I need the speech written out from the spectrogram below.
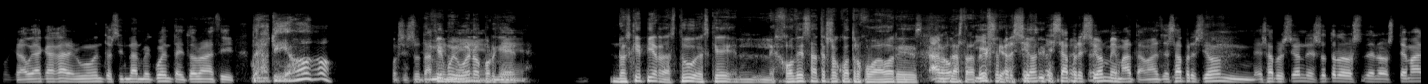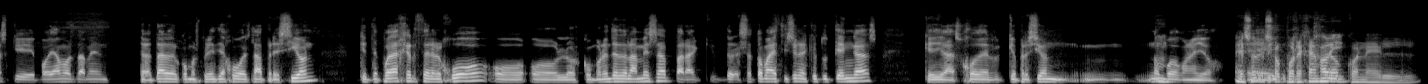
porque la voy a cagar en un momento sin darme cuenta y todos van a decir, pero tío, pues eso también. Es muy me- bueno porque me- no es que pierdas tú, es que le jodes a tres o cuatro jugadores Claro, la y esa presión, esa presión me mata más. Esa presión, esa presión es otro de los, de los temas que podríamos también tratar como experiencia de juego, es la presión que te pueda ejercer el juego o, o los componentes de la mesa para que esa toma de decisiones que tú tengas que digas, joder, qué presión, mm, no Mm. puedo con ello. Eso, Eh, eso por ejemplo, Javi. con el.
